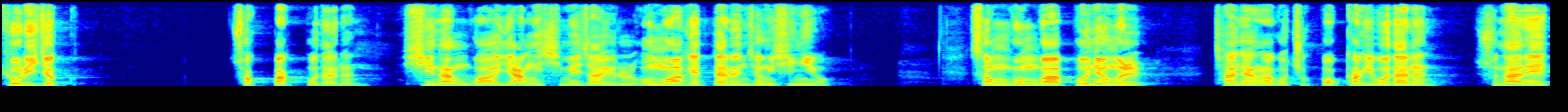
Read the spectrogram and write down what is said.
교리적 속박보다는 신앙과 양심의 자유를 옹호하겠다는 정신이요. 성공과 번영을 찬양하고 축복하기보다는 순환의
